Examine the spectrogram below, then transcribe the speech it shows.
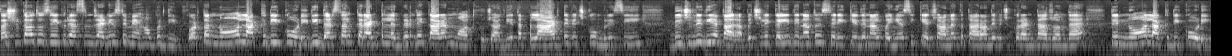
ਸਤਿ ਸ਼੍ਰੀ ਅਕਾਲ, ਤੁਸੀਂ ਦੇਖ ਰਹੇ ਹੋ ਐਸਐਮ ਨਿਊਜ਼ ਤੇ ਮੈਂ ਹਾਂ ਪ੍ਰਦੀਪ ਕੌਰ। ਤਾਂ 9 ਲੱਖ ਦੀ ਘੋੜੀ ਦੀ ਦਰਸਲ ਕਰੰਟ ਲੱਗਣ ਦੇ ਕਾਰਨ ਮੌਤ ਹੋ ਜਾਂਦੀ ਹੈ। ਤਾਂ ਪਲਾਟ ਦੇ ਵਿੱਚ ਘੁੰਮ ਰਹੀ ਸੀ ਬਿਜਲੀ ਦੀਆਂ ਤਾਰਾਂ। ਪਿਛਲੇ ਕਈ ਦਿਨਾਂ ਤੋਂ ਇਸ ਤਰੀਕੇ ਦੇ ਨਾਲ ਪਈਆਂ ਸੀ ਕਿ ਅਚਾਨਕ ਤਾਰਾਂ ਦੇ ਵਿੱਚ ਕਰੰਟ ਆ ਜਾਂਦਾ ਹੈ ਤੇ 9 ਲੱਖ ਦੀ ਘੋੜੀ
